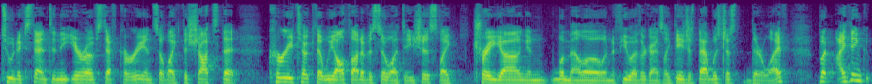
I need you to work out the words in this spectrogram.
to an extent in the era of Steph Curry, and so like the shots that Curry took that we all thought of as so audacious, like Trae Young and LaMelo and a few other guys. Like they just that was just their life. But I think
